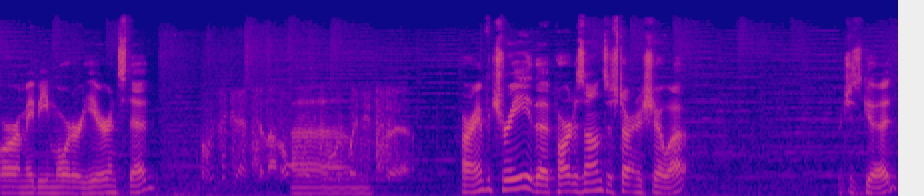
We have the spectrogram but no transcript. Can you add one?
Or maybe mortar here instead. Um, our infantry, the partisans, are starting to show up. Which is good.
